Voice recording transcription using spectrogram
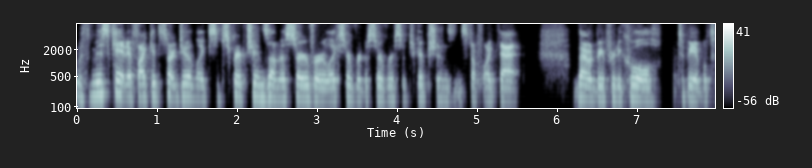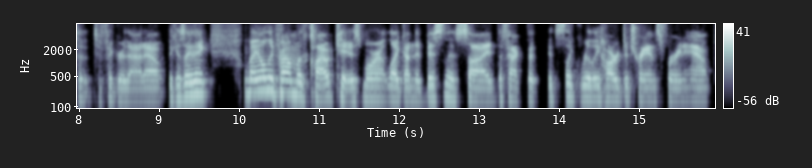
with MistKit if I could start doing like subscriptions on the server, like server to server subscriptions and stuff like that. That would be pretty cool to be able to to figure that out because I think my only problem with CloudKit is more like on the business side, the fact that it's like really hard to transfer an app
